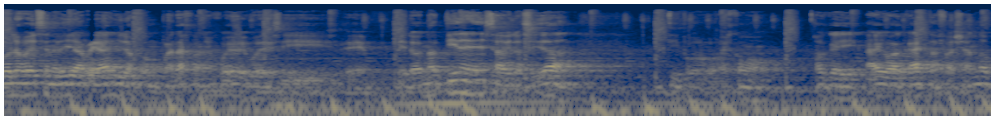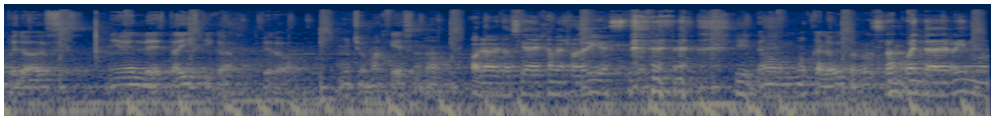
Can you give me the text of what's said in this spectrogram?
vos los ves en la vida real y los comparás con el juego y vos decís, eh, pero no tienen esa velocidad. Tipo, es como, ok, algo acá está fallando, pero es nivel de estadística, pero mucho más que eso, ¿no? O la velocidad de James Rodríguez, Sí, no, nunca lo vi correr tanto. 50 de ritmo.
